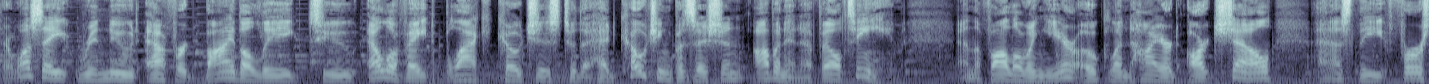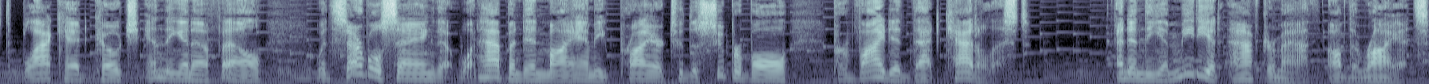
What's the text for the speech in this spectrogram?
there was a renewed effort by the league to elevate black coaches to the head coaching position of an NFL team. And the following year, Oakland hired Art Shell as the first black head coach in the NFL, with several saying that what happened in Miami prior to the Super Bowl provided that catalyst and in the immediate aftermath of the riots,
